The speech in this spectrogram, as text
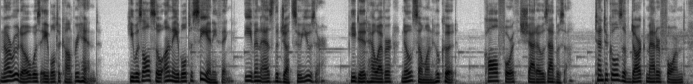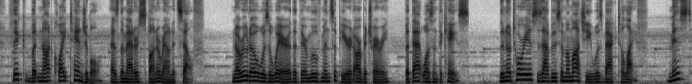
Naruto was able to comprehend. He was also unable to see anything, even as the jutsu user. He did, however, know someone who could. Call forth Shadow Zabuza. Tentacles of dark matter formed, thick but not quite tangible, as the matter spun around itself. Naruto was aware that their movements appeared arbitrary, but that wasn't the case. The notorious Zabuza Momochi was back to life. Missed?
